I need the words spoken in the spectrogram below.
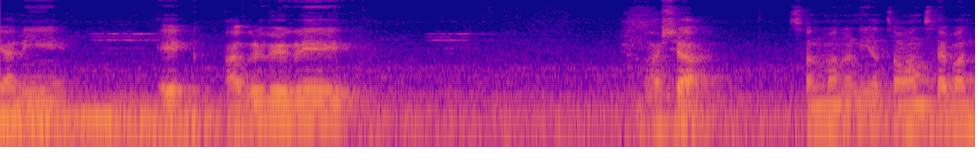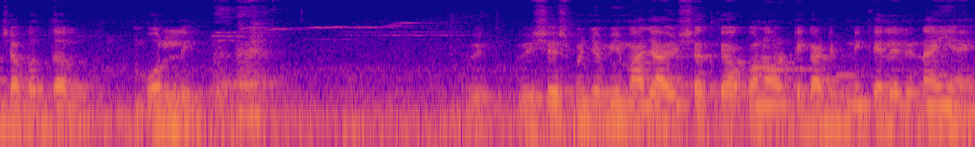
यांनी एक आगळीवेगळी भाषा सन्माननीय चव्हाण साहेबांच्याबद्दल बोलली. वि- विशेष म्हणजे मी माझ्या आयुष्यात किंवा कोणावर टीका टिप्पणी केलेली नाही आहे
